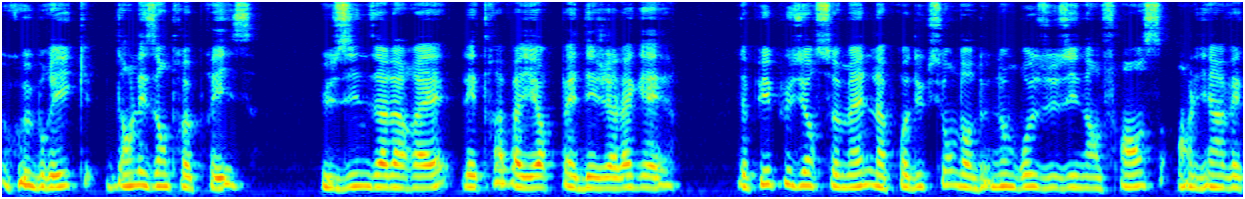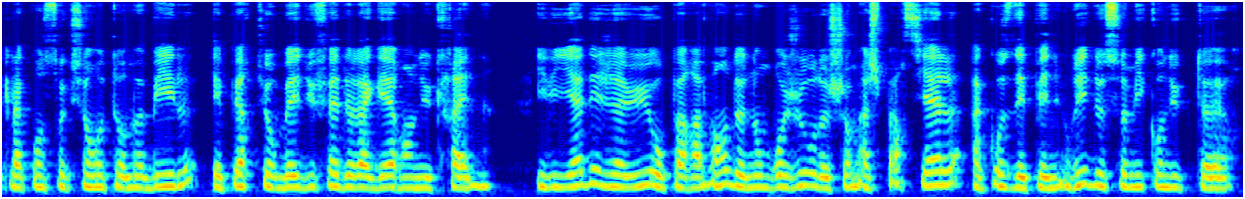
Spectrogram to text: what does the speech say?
Rubrique dans les entreprises. Usines à l'arrêt, les travailleurs paient déjà la guerre. Depuis plusieurs semaines, la production dans de nombreuses usines en France, en lien avec la construction automobile, est perturbée du fait de la guerre en Ukraine. Il y a déjà eu auparavant de nombreux jours de chômage partiel à cause des pénuries de semi-conducteurs.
